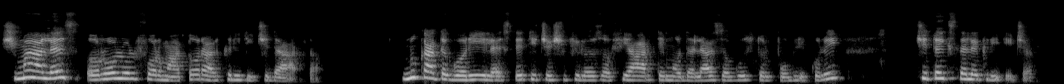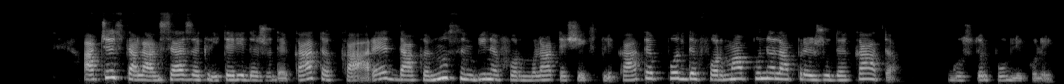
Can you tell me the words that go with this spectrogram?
și mai ales rolul formator al criticii de artă. Nu categoriile estetice și filozofia artei modelează gustul publicului, ci textele critice. Acestea lansează criterii de judecată care, dacă nu sunt bine formulate și explicate, pot deforma până la prejudecată gustul publicului.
